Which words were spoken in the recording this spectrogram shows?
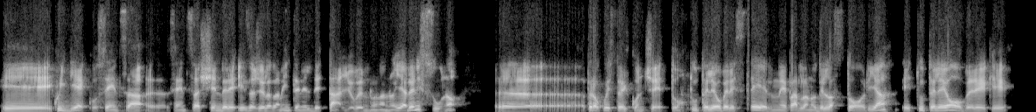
E quindi ecco, senza, eh, senza scendere esageratamente nel dettaglio per non annoiare nessuno, eh, però questo è il concetto. Tutte le opere esterne parlano della storia e tutte le opere che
